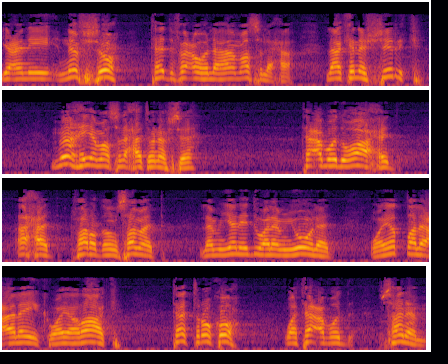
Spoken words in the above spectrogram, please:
يعني نفسه تدفعه لها مصلحة. لكن الشرك ما هي مصلحة نفسه؟ تعبد واحد أحد فرد صمد لم يلد ولم يولد ويطلع عليك ويراك تتركه وتعبد صنم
